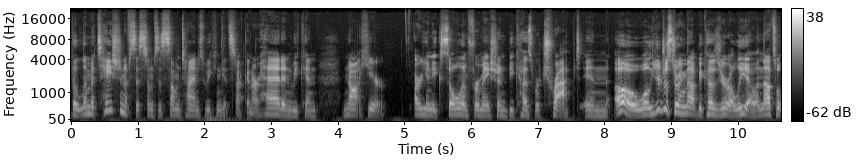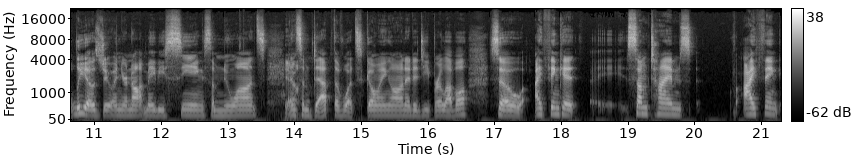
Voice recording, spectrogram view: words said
the limitation of systems is sometimes we can get stuck in our head and we can not hear our unique soul information because we're trapped in oh well you're just doing that because you're a leo and that's what leos do and you're not maybe seeing some nuance yeah. and some depth of what's going on at a deeper level so i think it sometimes I think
